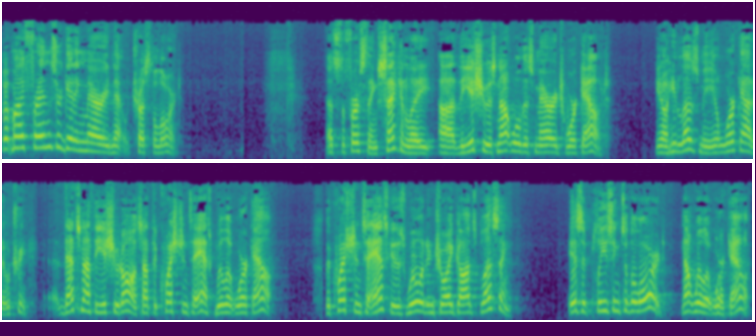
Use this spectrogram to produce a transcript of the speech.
But my friends are getting married now. Trust the Lord. That's the first thing. Secondly, uh, the issue is not will this marriage work out? You know, he loves me, it'll work out. It'll treat. That's not the issue at all. It's not the question to ask, will it work out? The question to ask is, will it enjoy God's blessing? Is it pleasing to the Lord? Not will it work out.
